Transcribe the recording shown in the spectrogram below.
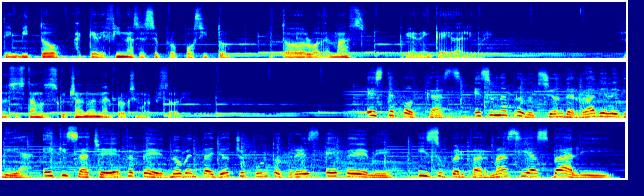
te invito a que definas ese propósito y todo lo demás viene en caída libre. Nos estamos escuchando en el próximo episodio. Este podcast es una producción de Radio Alegría, XHFP 98.3 FM y Superfarmacias Bali.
